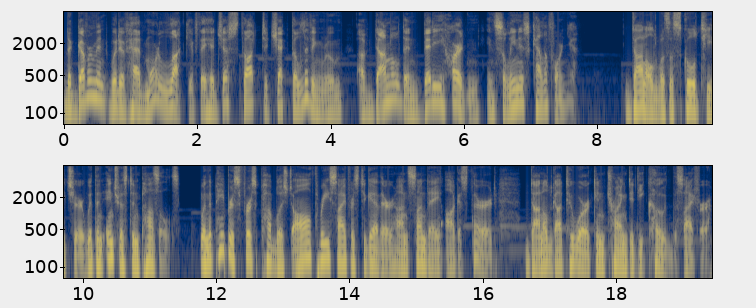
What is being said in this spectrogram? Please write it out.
The government would have had more luck if they had just thought to check the living room of Donald and Betty Harden in Salinas, California. Donald was a school teacher with an interest in puzzles. When the papers first published all three ciphers together on Sunday, August 3rd, Donald got to work in trying to decode the cipher.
